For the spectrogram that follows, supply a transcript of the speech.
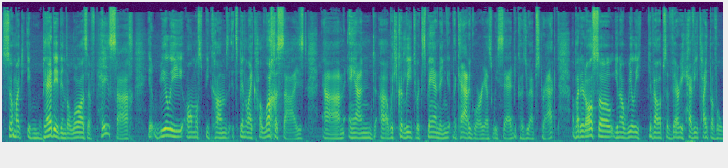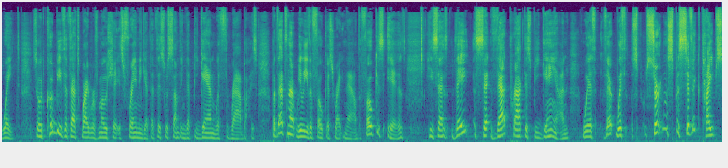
so much embedded in the laws of Pesach, it really almost becomes, it's been like halachicized, um, and uh, which could lead to expanding the category, as we said, because you abstract. But it also, you know, really develops a very heavy type of a weight. So it could be that that's why Rav Moshe is framing it, that this was something that began with the rabbis. But that's not really the focus right now. The focus is, he says, they set, that practice began with, with certain specific types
